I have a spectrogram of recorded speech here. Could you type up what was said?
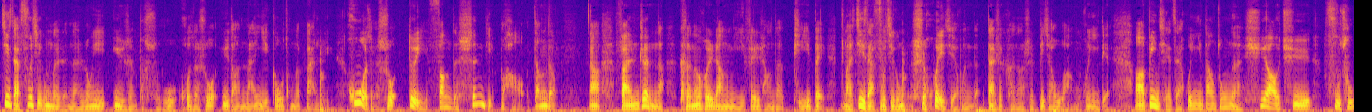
忌在夫妻宫的人呢，容易遇人不淑，或者说遇到难以沟通的伴侣，或者说对方的身体不好等等，啊，反正呢可能会让你非常的疲惫啊。忌在夫妻宫是会结婚的，但是可能是比较晚婚一点啊，并且在婚姻当中呢，需要去付出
